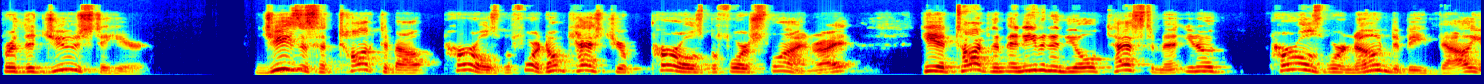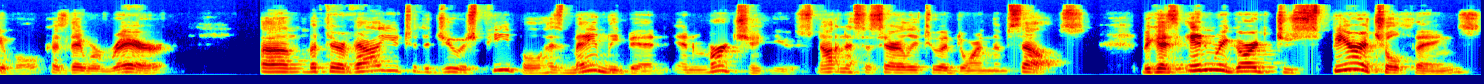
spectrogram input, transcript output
for the Jews to hear. Jesus had talked about pearls before. Don't cast your pearls before swine, right? he had talked them, and even in the Old Testament, you know, pearls were known to be valuable because they were rare. Um, but their value to the Jewish people has mainly been in merchant use, not necessarily to adorn themselves. Because in regard to spiritual things,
